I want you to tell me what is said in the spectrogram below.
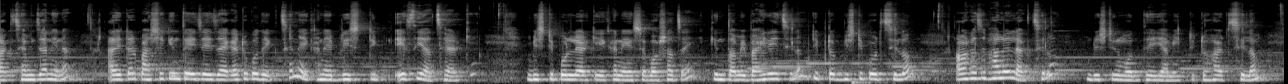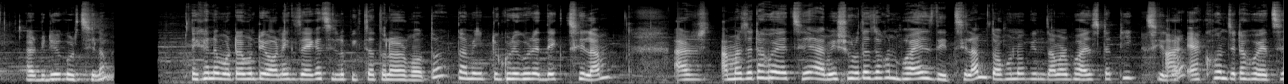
লাগছে আমি জানি না। আর এটার পাশে কিন্তু এই যে জায়গাটুকু দেখছেন, এখানে বৃষ্টি এসি আছে আর কি। বৃষ্টি পড়লে আর কি এখানে এসে বসা যায়। কিন্তু আমি বাইরেই ছিলাম, টিপটপ বৃষ্টি পড়ছিল। আমার কাছে ভালোই লাগছিল, বৃষ্টির মধ্যেই আমি একটু একটু হাঁটছিলাম আর ভিডিও করছিলাম। এখানে মোটামুটি অনেক জায়গা ছিল পিকচার তোলার মতো, তো আমি একটু ঘুরে ঘুরে দেখছিলাম। আর আমার যেটা হয়েছে, আমি শুরুতে যখন ভয়েস দিচ্ছিলাম, তখনও কিন্তু আমার ভয়েসটা ঠিক ছিল। আর এখন যেটা হয়েছে,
